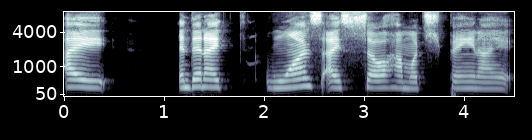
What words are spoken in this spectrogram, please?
I and then I once I saw how much pain I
